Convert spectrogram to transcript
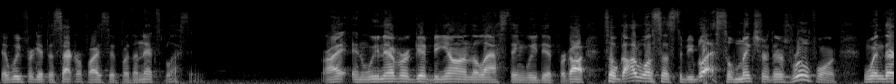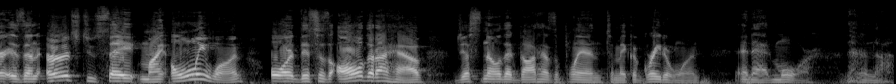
that we forget to sacrifice it for the next blessing. Right? And we never get beyond the last thing we did for God. So God wants us to be blessed. So make sure there's room for Him. When there is an urge to say, my only one, or this is all that I have, just know that God has a plan to make a greater one and add more than enough.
